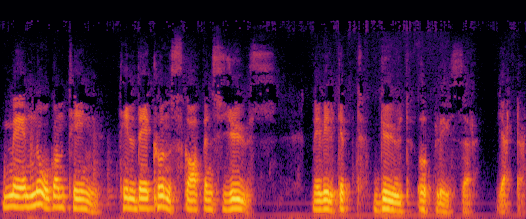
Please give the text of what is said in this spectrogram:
med någonting till det kunskapens ljus med vilket Gud upplyser hjärtat.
